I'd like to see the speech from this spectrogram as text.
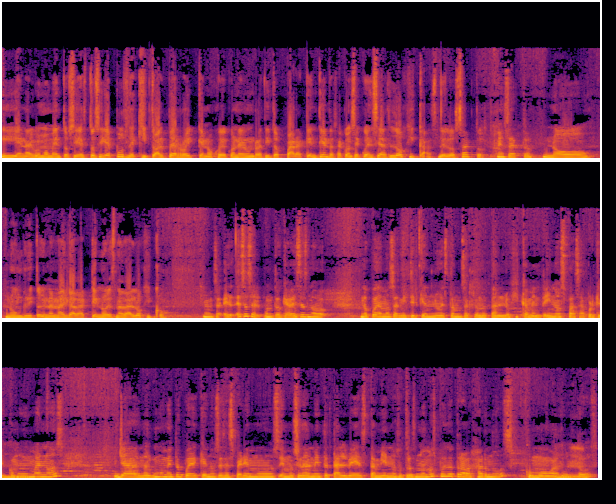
y en algún momento si esto sigue, pues le quito al perro y que no juegue con él un ratito para que entienda, o sea, consecuencias lógicas de los actos. Exacto. No, no un grito y una nalgada que no es nada lógico. E-, ese es el punto, que a veces no, no podemos admitir que no estamos actuando tan lógicamente y nos pasa, porque como humanos ya en algún momento puede que nos desesperemos emocionalmente, tal vez también nosotros no hemos podido trabajarnos como adultos.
